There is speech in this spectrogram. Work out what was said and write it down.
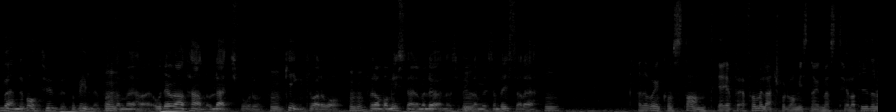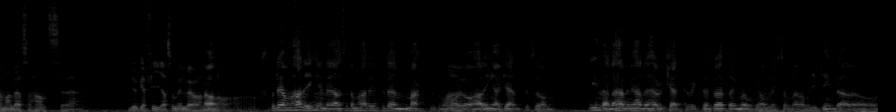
vänder bort huvudet på bilden. För mm. att de är, och det var han och Latchford och mm. King tror jag det var. Mm. För de var missnöjda med lönen så ville mm. de liksom visa det. Mm. Ja, det var ju en konstant grej. Jag får mig Latchford var missnöjd mest hela tiden när man läser hans eh, biografi, alltså med lönen. Ja. Och, och de hade ingen, alltså de hade inte den makten som de har idag. De hade inga agenter. Så de, innan det här när vi hade Harry Catterick, det berättade ju Mooney om liksom när de gick in där och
